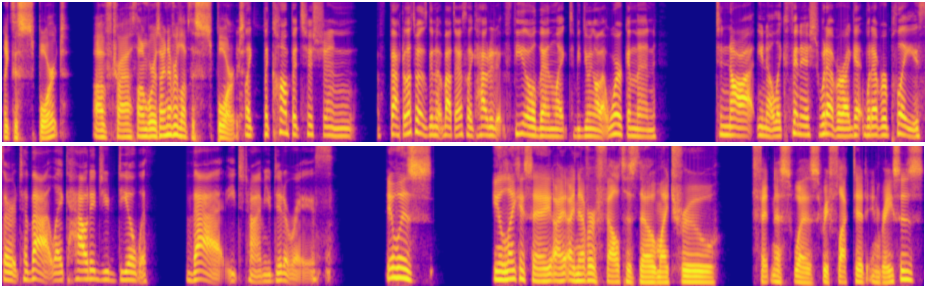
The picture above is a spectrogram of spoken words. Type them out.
like the sport of triathlon whereas i never loved the sport. Like the competition factor. That's what i was gonna about to ask like how did it feel then like to be doing all that work and then to not you know like finish whatever i get whatever place or to that? Like how did you deal with that each time you did a race? It was you know like i say i, I never felt as though my true fitness was reflected in races.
